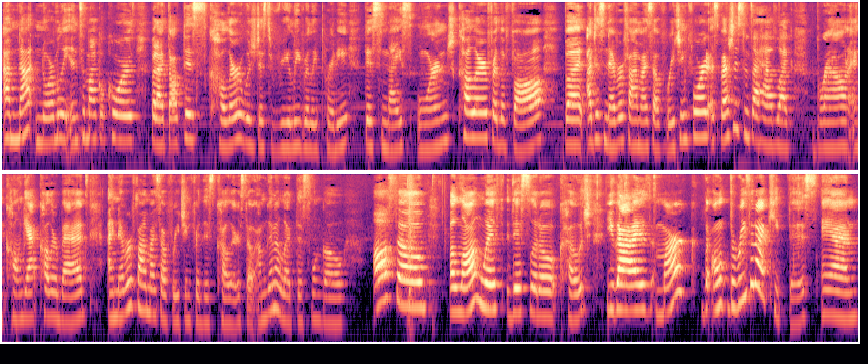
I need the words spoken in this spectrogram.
am not normally into Michael Kors, but I thought this color was just really, really pretty. This nice orange color for the fall, but I just never find myself reaching for it, especially since I have like brown and cognac color bags. I never find myself reaching for this color, so I'm to let this one go Also, along with this little coach, you guys, Mark, the, the reason I keep this and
